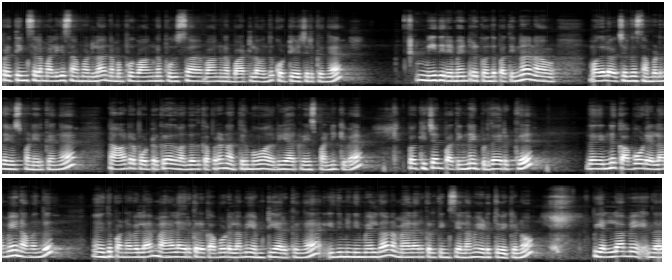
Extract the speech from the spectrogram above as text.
அப்புறம் திங்ஸ் எல்லாம் மளிகை சாமான்லாம் நம்ம பு வாங்கின புதுசாக வாங்கின பாட்டிலை வந்து கொட்டி வச்சுருக்குங்க. மீதி ரிமைண்டருக்கு வந்து பார்த்திங்கன்னா நான் முதல்ல வச்சுருந்த சம்பளம் தான் யூஸ் பண்ணியிருக்கேங்க. நான் ஆர்டர் போட்டிருக்கிறேன் அது வந்ததுக்கப்புறம் நான் திரும்பவும் ரீஆர்கனைஸ் பண்ணிக்குவேன். இப்போ கிச்சன் பார்த்திங்கன்னா இப்படி தான் இருக்குது இந்த இன்னும் கபோர்டு எல்லாமே நான் வந்து இது பண்ணவில்லை. மேலே இருக்கிற கபோர்டு எல்லாமே எம்டியாக இருக்குங்க. இது மினிமேல் தான் நான் மேலே இருக்கிற திங்ஸ் எல்லாமே எடுத்து வைக்கணும். இப்போ எல்லாமே இந்த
